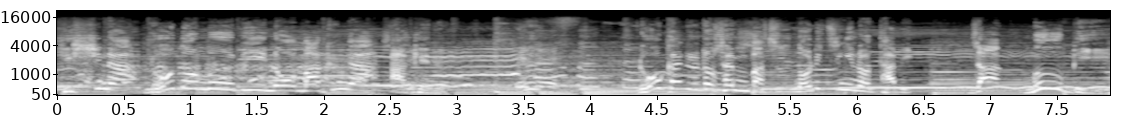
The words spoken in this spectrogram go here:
必死なロードムービーの幕が開ける。ローカル路線バス乗り継ぎの旅「ザ・ムービー」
